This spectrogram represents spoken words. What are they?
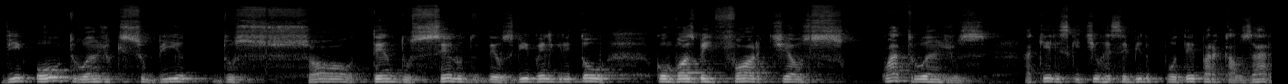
Vi outro anjo que subia do sol, tendo o selo de Deus vivo. Ele gritou com voz bem forte aos quatro anjos, aqueles que tinham recebido poder para causar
